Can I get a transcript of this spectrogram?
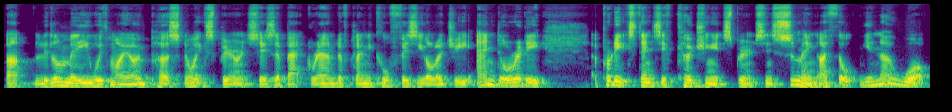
But little me, with my own personal experiences, a background of clinical physiology, and already a pretty extensive coaching experience in swimming, I thought, you know what?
